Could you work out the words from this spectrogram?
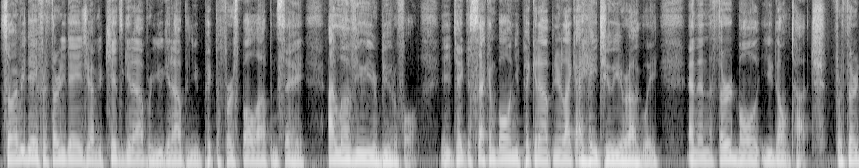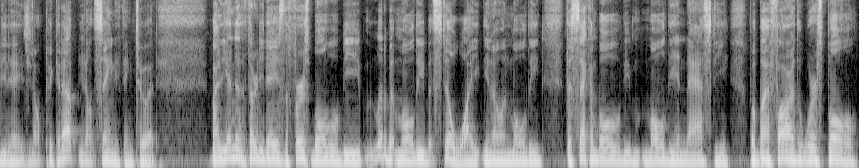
So every day for 30 days, you have your kids get up or you get up and you pick the first bowl up and say, I love you, you're beautiful. And you take the second bowl and you pick it up and you're like, I hate you, you're ugly. And then the third bowl, you don't touch for 30 days. You don't pick it up, you don't say anything to it. By the end of the 30 days, the first bowl will be a little bit moldy, but still white, you know, and moldy. The second bowl will be moldy and nasty. But by far, the worst bowl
